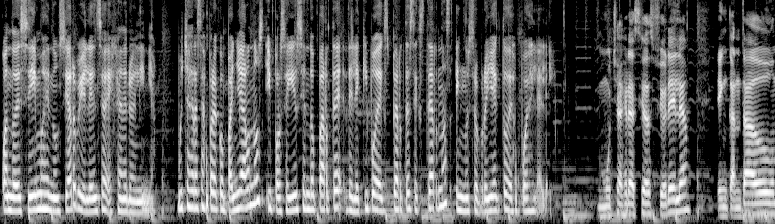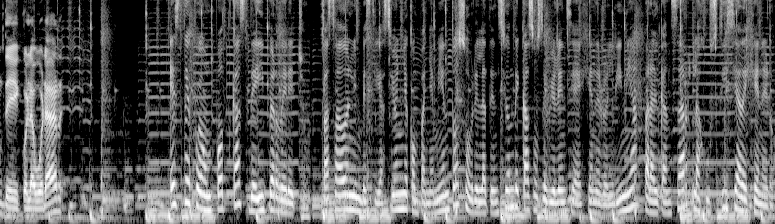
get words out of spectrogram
cuando decidimos denunciar violencia de género en línea. Muchas gracias por acompañarnos y por seguir siendo parte del equipo de expertas externas en nuestro proyecto Después de la Ley. Muchas gracias, Fiorella. Encantado de colaborar. Este fue un podcast de Hiperderecho, basado en la investigación y acompañamiento sobre la atención de casos de violencia de género en línea para alcanzar la justicia de género.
